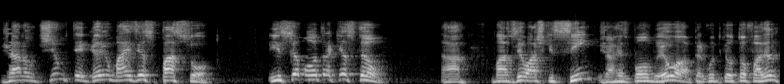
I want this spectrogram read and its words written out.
já não tinham que ter ganho mais espaço. Isso é uma outra questão. Tá? Mas eu acho que sim, já respondo eu a pergunta que eu estou fazendo,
